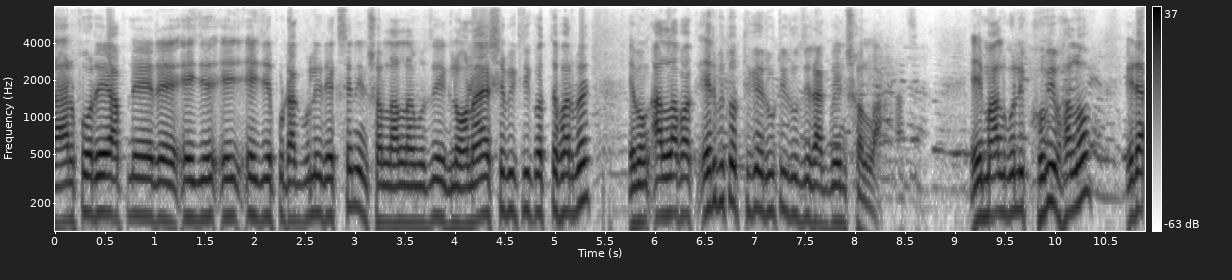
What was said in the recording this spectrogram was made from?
তারপরে আপনার এই যে এই এই যে প্রোডাক্টগুলি দেখছেন ইনশাল্লাহ আল্লাহ মধ্যে এগুলো অনায়াসে বিক্রি করতে পারবে এবং আল্লাহ পাক এর ভিতর থেকে রুটি রুজি রাখবে ইনশাল্লাহ। এই মালগুলি খুবই ভালো। এটা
